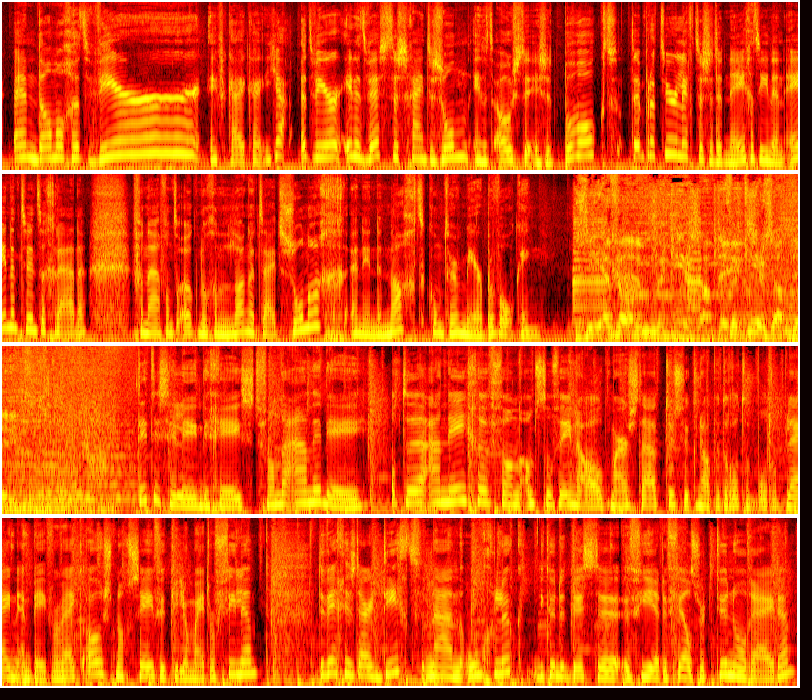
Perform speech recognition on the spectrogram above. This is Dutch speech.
En dan nog het weer. Even kijken. Ja, het weer. In het westen schijnt de zon. In het oosten is het bewolkt. Temperatuur ligt tussen de 19 en 21 graden. Vanavond ook nog een lange tijd zonnig. En in de nacht komt er meer bewolking. ZFM. Verkeersupdate. Verkeersupdate. Dit is Helene de Geest van de ANWB. Op de A9 van Amstelveen naar Alkmaar staat tussen knopen Rotterpolderplein en Beverwijk-Oost nog 7 kilometer file. De weg is daar dicht na een ongeluk. Je kunt het beste via de Velsertunnel rijden.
